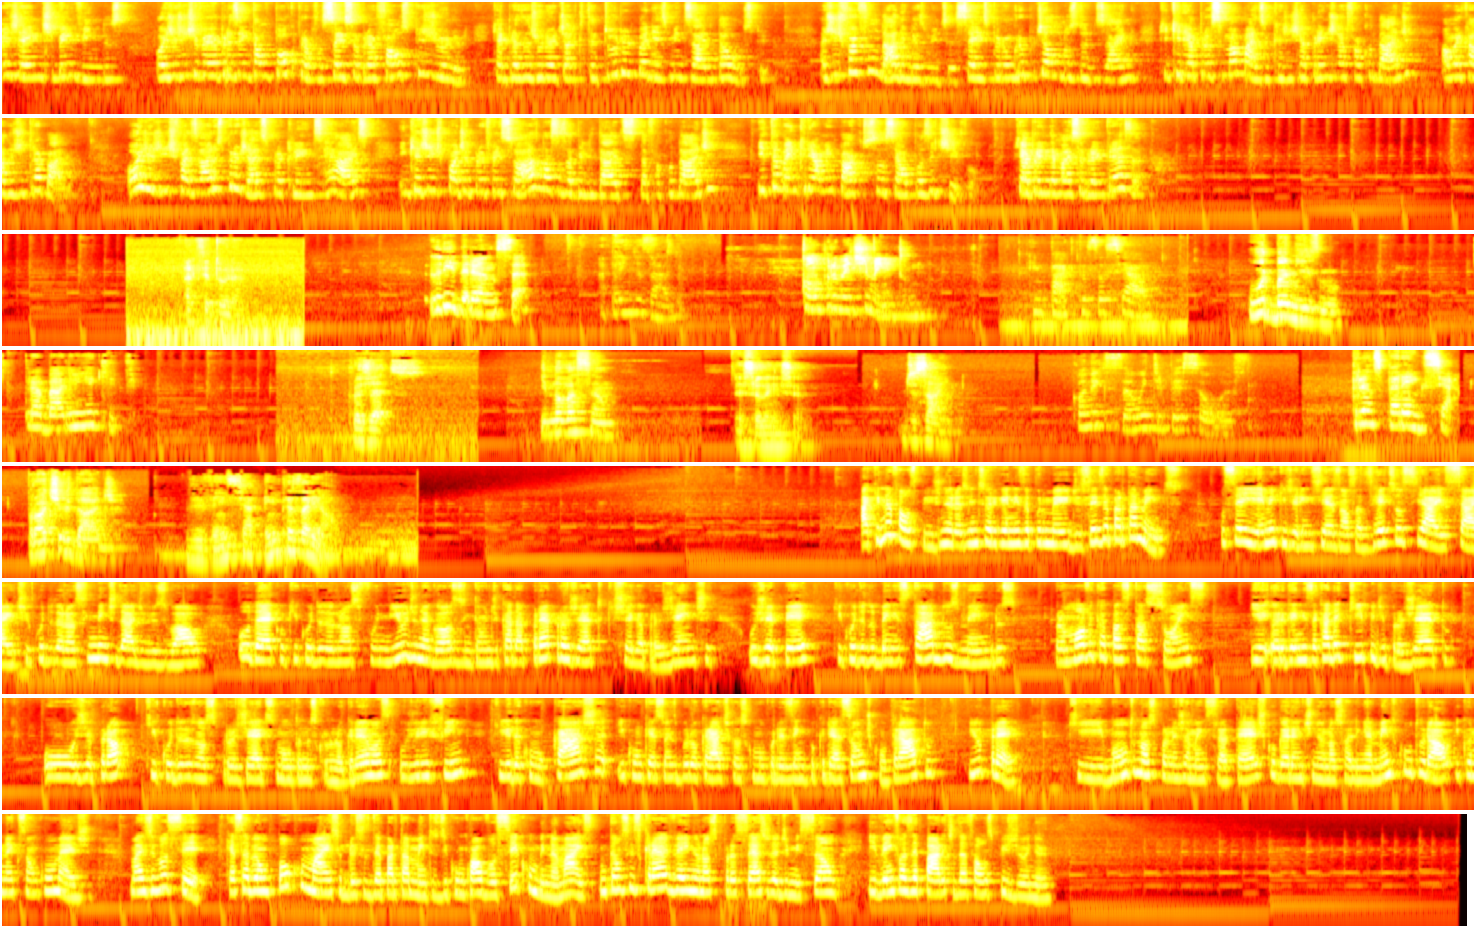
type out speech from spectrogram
Oi, gente, bem-vindos! Hoje a gente veio apresentar um pouco para vocês sobre a FAUSP Júnior, que é a empresa júnior de arquitetura, urbanismo e design da USP. A gente foi fundado em 2016 por um grupo de alunos do design que queria aproximar mais o que a gente aprende na faculdade ao mercado de trabalho. Hoje a gente faz vários projetos para clientes reais em que a gente pode aperfeiçoar as nossas habilidades da faculdade e também criar um impacto social positivo. Quer aprender mais sobre a empresa? Arquitetura. Liderança. Aprendizado. Comprometimento. Impacto social. Urbanismo. Trabalho em equipe. Projetos. Inovação. Excelência. Design. Conexão entre pessoas. Transparência. Proatividade. Vivência empresarial. Aqui na FAUSP a gente se organiza por meio de seis departamentos. O CIM, que gerencia as nossas redes sociais, site e cuida da nossa identidade visual. O DECO, que cuida do nosso funil de negócios, então de cada pré-projeto que chega pra gente. O GP, que cuida do bem-estar dos membros, promove capacitações e organiza cada equipe de projeto o GPRO, que cuida dos nossos projetos montando os cronogramas, o Jurifim, que lida com o caixa e com questões burocráticas como, por exemplo, criação de contrato, e o PRÉ, que monta o nosso planejamento estratégico, garantindo o nosso alinhamento cultural e conexão com o MED. Mas e você? Quer saber um pouco mais sobre esses departamentos e com qual você combina mais? Então se inscreve aí no nosso processo de admissão e vem fazer parte da FAUSP Júnior.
